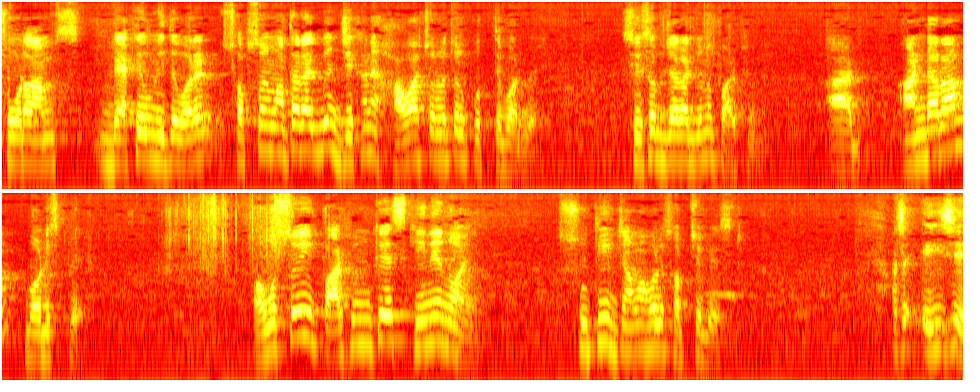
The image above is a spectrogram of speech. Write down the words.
ফোর আর্মস ব্যাকেও নিতে পারেন। সবসময় মাথায় রাখবেন যেখানে হাওয়া চলাচল করতে পারবে সেসব জায়গার জন্য পারফিউম আর আন্ডার আর্ম বডি স্প্রে অবশ্যই পারফিউমকে স্কিনে নয় সুতির জামা হলে সবচেয়ে বেস্ট আচ্ছা এই যে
